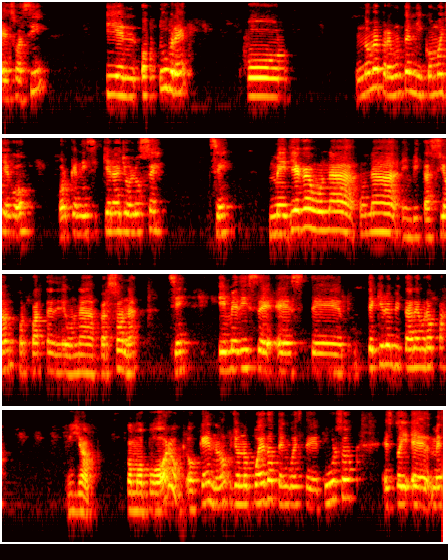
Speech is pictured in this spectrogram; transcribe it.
eso así. Y en octubre, por, no me pregunten ni cómo llegó, porque ni siquiera yo lo sé. ¿sí? Me llega una, una invitación por parte de una persona, ¿sí? Y me dice, este, te quiero invitar a Europa. Y yo, ¿como por o, qué, no? Yo no puedo, tengo este curso, estoy, eh, me,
